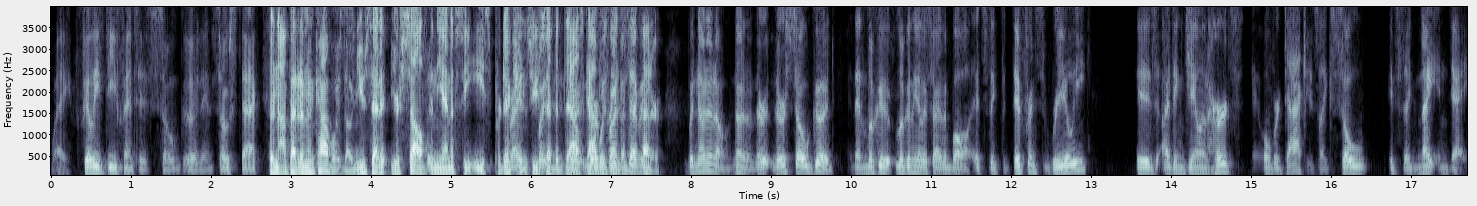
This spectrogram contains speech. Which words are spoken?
way philly's defense is so good and so stacked They're not better than Cowboys, though. And you said it yourself in the NFC East predictions. you but said the Dallas Cowboys defense seven- is better. but no no no no no they're they're so good and then look at look on the other side of the ball it's like the difference really is i think jalen hurts over Dak is like so it's like night and day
